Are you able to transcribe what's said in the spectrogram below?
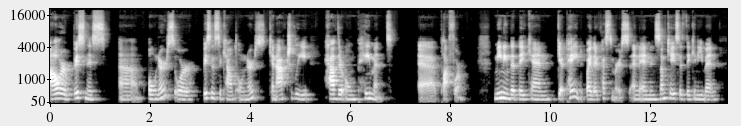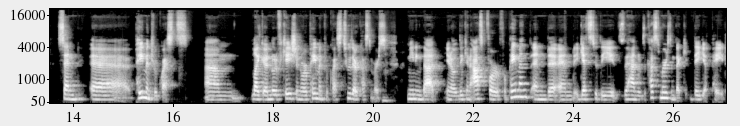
our business um, owners or business account owners can actually have their own payment uh, platform meaning that they can get paid by their customers and, and in some cases they can even send uh, payment requests um, like a notification or a payment request to their customers mm-hmm. Meaning that you know they can ask for for payment and and it gets to the to the hand of the customers and that they get paid.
